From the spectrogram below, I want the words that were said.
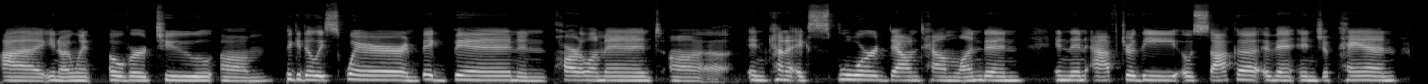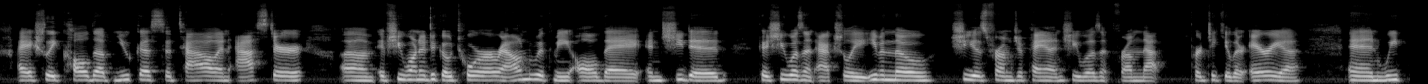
I, you know, I went over to um, Piccadilly Square and Big Ben and Parliament uh, and kind of explored downtown London. And then after the Osaka event in Japan, I actually called up Yuka Sato and asked her um, if she wanted to go tour around with me all day. And she did because she wasn't actually, even though she is from Japan, she wasn't from that particular area. And we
